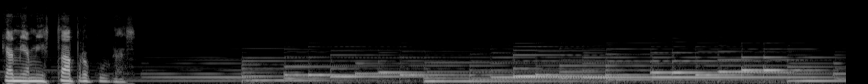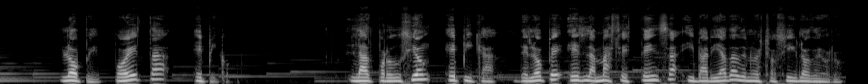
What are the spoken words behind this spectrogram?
que a mi amistad procuras? Lope, poeta épico. La producción épica de Lope es la más extensa y variada de nuestro siglo de oro.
